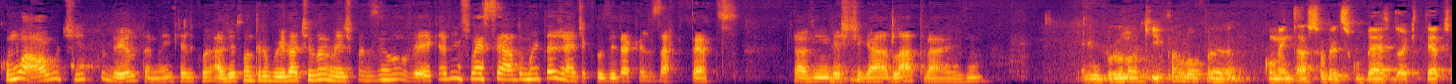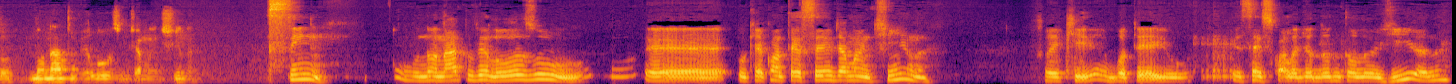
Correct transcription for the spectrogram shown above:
como algo típico dele também, que ele havia contribuído ativamente para desenvolver e que havia influenciado muita gente, inclusive aqueles arquitetos que haviam investigado lá atrás. Né? O Bruno aqui falou para comentar sobre a descoberta do arquiteto Nonato Veloso em Diamantina. Sim, o Nonato Veloso, é, o que aconteceu em Diamantina foi que eu botei o, essa escola de odontologia, né?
